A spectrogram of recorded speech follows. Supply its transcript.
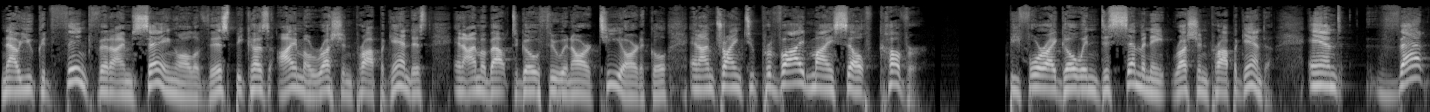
Now, you could think that I'm saying all of this because I'm a Russian propagandist and I'm about to go through an RT article and I'm trying to provide myself cover before I go and disseminate Russian propaganda. And that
